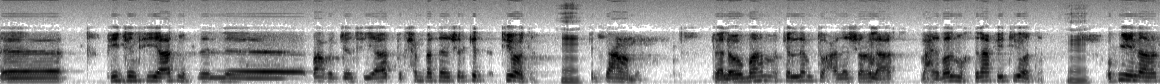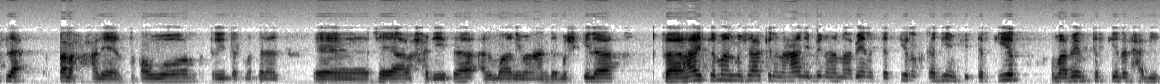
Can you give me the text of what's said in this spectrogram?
آه، في جنسيات مثل آه، بعض الجنسيات بتحب مثلا شركة تويوتا. في التعامل. فلو مهما كلمته على شغلات راح يظل مقتنع في تويوتا. وفي ناس لا طرح عليه التطور تريدك مثلا آه، سيارة حديثة ألماني ما عنده مشكلة. فهاي كمان مشاكل نعاني منها ما بين التفكير القديم في التفكير وما بين التفكير الحديث.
